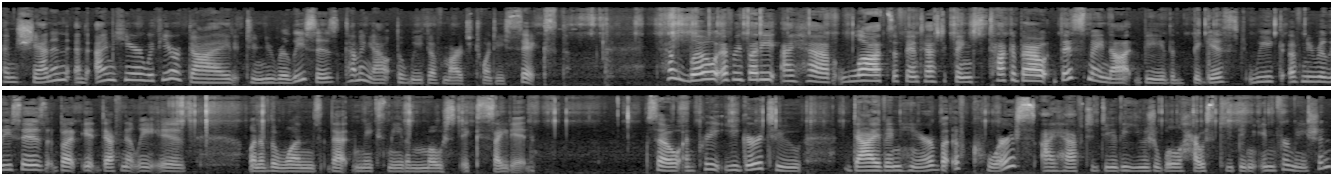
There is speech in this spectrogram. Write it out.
I'm Shannon, and I'm here with your guide to new releases coming out the week of March 26th. Hello, everybody. I have lots of fantastic things to talk about. This may not be the biggest week of new releases, but it definitely is one of the ones that makes me the most excited. So I'm pretty eager to dive in here, but of course, I have to do the usual housekeeping information.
